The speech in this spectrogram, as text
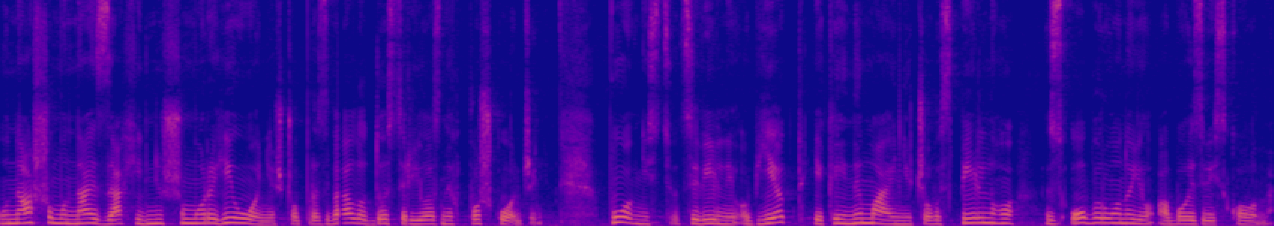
у нашому найзахіднішому регіоні, що призвело до серйозних пошкоджень. Повністю цивільний об'єкт, який не має нічого спільного з обороною або з військовими.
